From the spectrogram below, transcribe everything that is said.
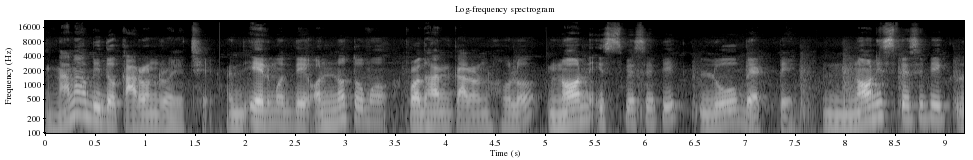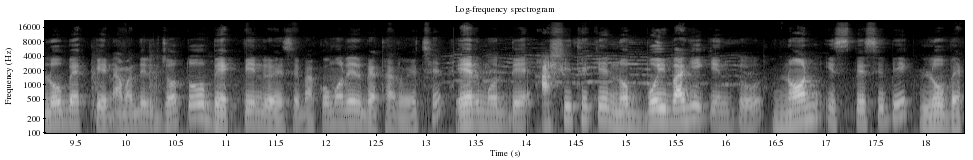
নানাবিধ কারণ রয়েছে। এর মধ্যে অন্যতম প্রধান কারণ হলো non specific low back pain non specific low back pain আমাদের যত ব্যাক পেন রয়েছে বা কোমরের ব্যথা রয়েছে, এর মধ্যে আশি থেকে নব্বই ভাগই কিন্তু নন স্পেসিফিক লো ব্যাক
